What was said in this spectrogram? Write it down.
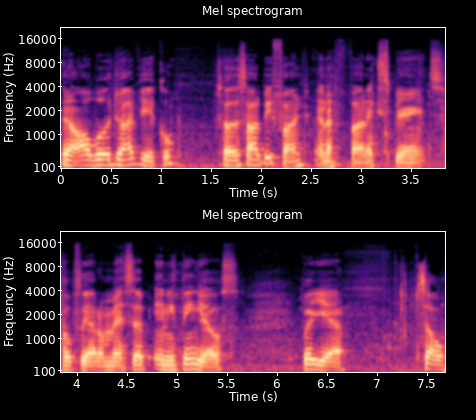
in an all-wheel drive vehicle. So this ought to be fun and a fun experience. Hopefully I don't mess up anything else. But yeah, so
